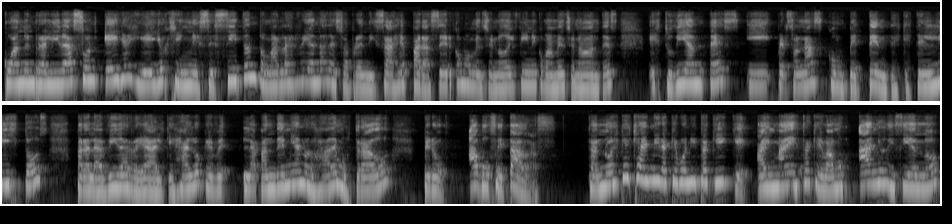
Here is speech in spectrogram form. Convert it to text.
cuando en realidad son ellas y ellos quienes necesitan tomar las riendas de su aprendizaje para ser, como mencionó Delfine y como ha mencionado antes, estudiantes y personas competentes que estén listos para la vida real, que es algo que la pandemia nos ha demostrado, pero a bofetadas. O sea, no es que es que, ay, mira qué bonito aquí, que hay maestras que vamos años diciendo,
